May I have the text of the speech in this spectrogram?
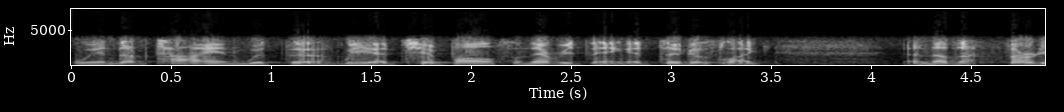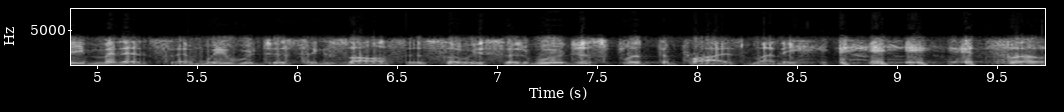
we end up tying with the. We had chip offs and everything. It took us like another 30 minutes, and we were just exhausted. So we said we'll just split the prize money. so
